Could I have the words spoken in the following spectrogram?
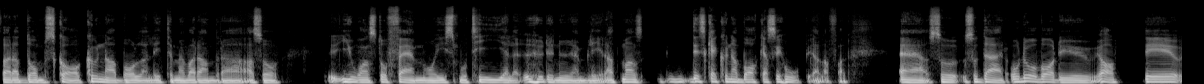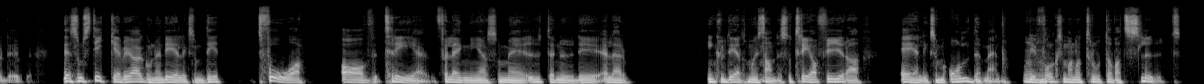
för att de ska kunna bolla lite med varandra. Alltså, Johan står fem och Ismo tio eller hur det nu än blir. Att man, det ska kunna bakas ihop i alla fall. Eh, så, så där. Och då var det ju, ja, det, det, det som sticker vid ögonen, det är liksom, det är två av tre förlängningar som är ute nu. Det eller inkluderat Moisander. Så tre av fyra är liksom åldermän. Det är folk som man har trott har varit slut.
